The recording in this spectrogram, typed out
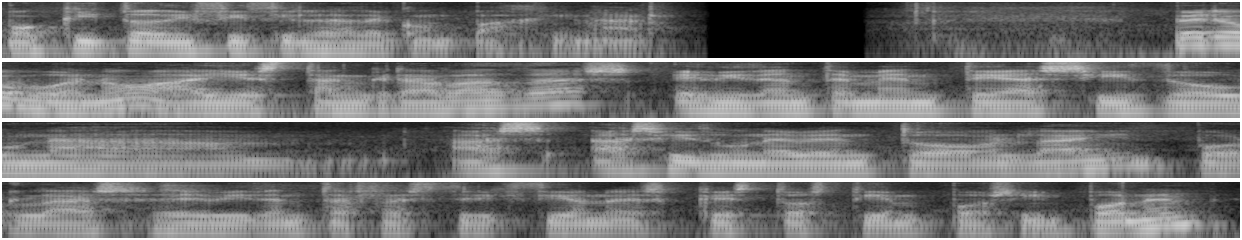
poquito difíciles de compaginar. Pero bueno, ahí están grabadas. Evidentemente ha sido una. Ha, ha sido un evento online por las evidentes restricciones que estos tiempos imponen.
